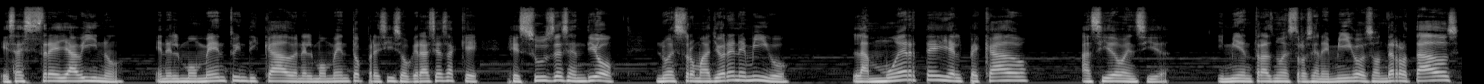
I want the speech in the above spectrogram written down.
esa estrella vino en el momento indicado, en el momento preciso, gracias a que Jesús descendió, nuestro mayor enemigo, la muerte y el pecado, ha sido vencida. Y mientras nuestros enemigos son derrotados,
